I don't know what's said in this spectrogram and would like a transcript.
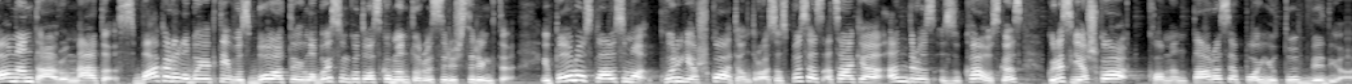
Komentarų metas. Vakar labai aktyvus buvo, tai labai sunku tuos komentarus ir išsirinkti. Į Pauliaus klausimą, kur ieškoti antrosios pusės, atsakė Andrius Zukauskas, kuris ieško komentaruose po YouTube video.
